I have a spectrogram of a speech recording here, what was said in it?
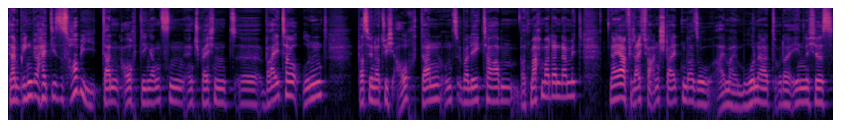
dann bringen wir halt dieses Hobby dann auch den ganzen entsprechend äh, weiter und was wir natürlich auch dann uns überlegt haben, was machen wir dann damit? Naja, vielleicht veranstalten wir so einmal im Monat oder ähnliches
